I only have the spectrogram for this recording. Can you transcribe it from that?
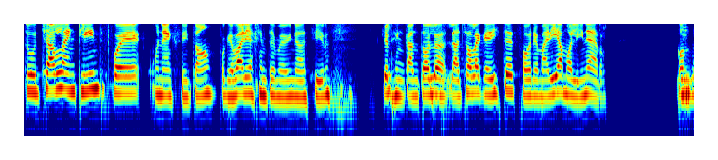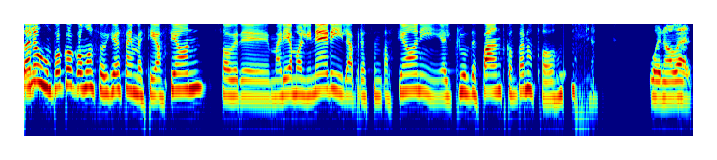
tu charla en Clint fue un éxito, porque varias gente me vino a decir que les encantó lo- la charla que diste sobre María Moliner. Contanos un poco cómo surgió esa investigación sobre María Moliner y la presentación y el club de fans. Contanos todo. Bueno, a ver,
